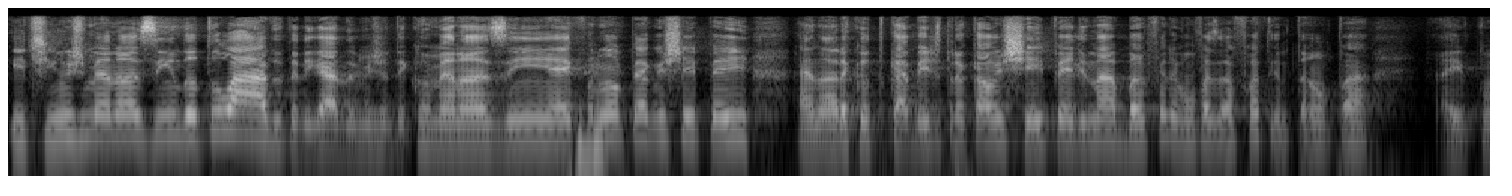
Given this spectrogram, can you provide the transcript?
e tinha uns menorzinhos do outro lado, tá ligado? Eu me juntei com os menorzinhos, aí falou, não, pega o shape aí. Aí na hora que eu acabei de trocar o shape ali na banca, falei, vamos fazer a foto então, pá. Aí, pô,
